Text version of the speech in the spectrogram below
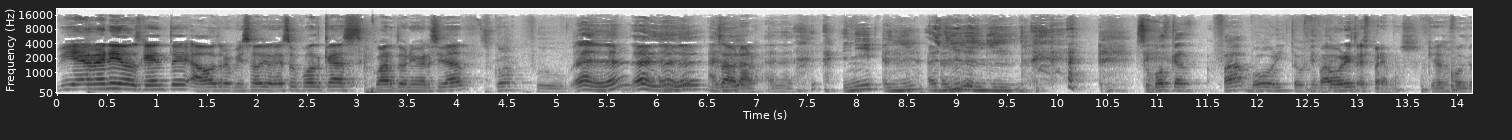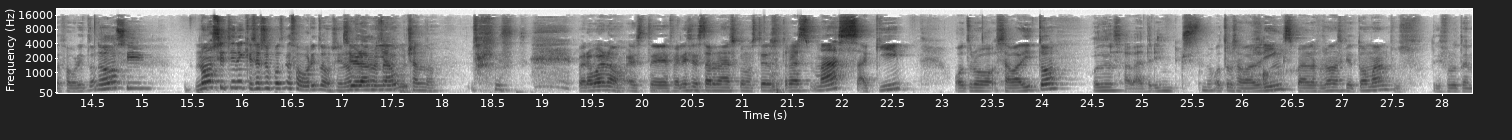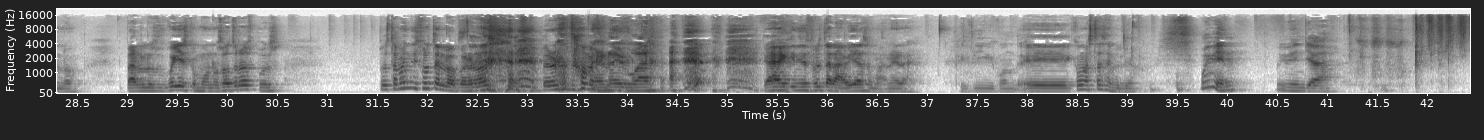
Bienvenidos, gente, a otro episodio de su podcast Cuarto Universidad. Vamos a hablar. Su podcast favorito, gente. Favorito, esperemos que sea su podcast favorito. No, sí. No, sí tiene que ser su podcast favorito, si no, Sí, no lo están escuchando. Pero bueno, este, feliz de estar una vez con ustedes otra vez más aquí. Otro sabadito, Otros sabadrinks, ¿no? otro sabadrinks para las personas que toman, pues disfrútenlo. Para los güeyes como nosotros, pues pues también disfrútenlo, pero no, pero no tomen. Pero no igual. Cada quien disfruta la vida a su manera. Eh, ¿Cómo estás, Emilio? Muy bien, muy bien, ya.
